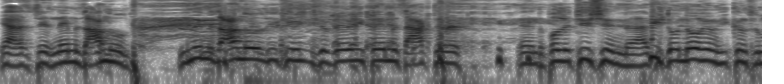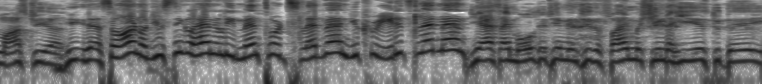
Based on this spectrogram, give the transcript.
Yeah, his, his name is Arnold. His name is Arnold. He's a very famous actor and the politician. Uh, if you don't know him, he comes from Austria. He, uh, so Arnold, you single-handedly mentored Sledman. You created Sledman. Yes, I molded him into the fine machine that he is today.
